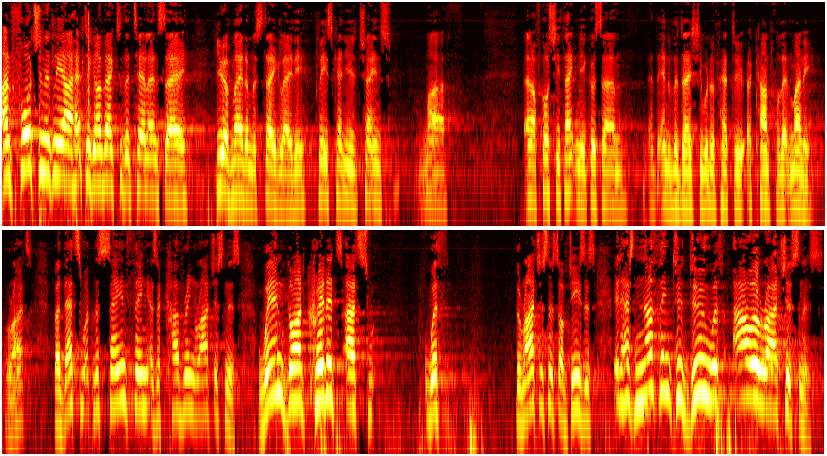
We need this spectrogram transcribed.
Unfortunately, I had to go back to the teller and say, you have made a mistake, lady. Please, can you change my. And of course, she thanked me because um, at the end of the day, she would have had to account for that money. All right? But that's what the same thing as a covering righteousness. When God credits us with the righteousness of Jesus, it has nothing to do with our righteousness.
